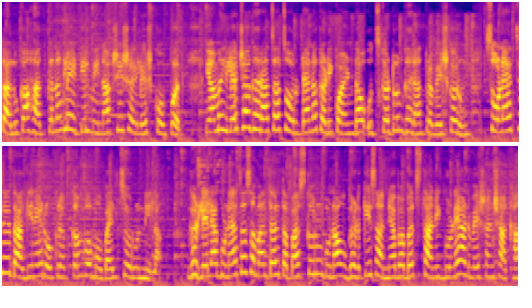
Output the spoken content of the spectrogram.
तालुका हातकणंगले येथील मीनाक्षी शैलेश कोपत या महिलेच्या घराचा चोरट्यानं कडी कॉइंडा उचकटून घरात प्रवेश करून सोन्याचे दागिने रोख रक्कम व मोबाईल चोरून नेला. घडलेल्या गुन्ह्याचा समांतर तपास करून गुन्हा उघडकीस आणण्याबाबत स्थानिक गुन्हे अन्वेषण शाखा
